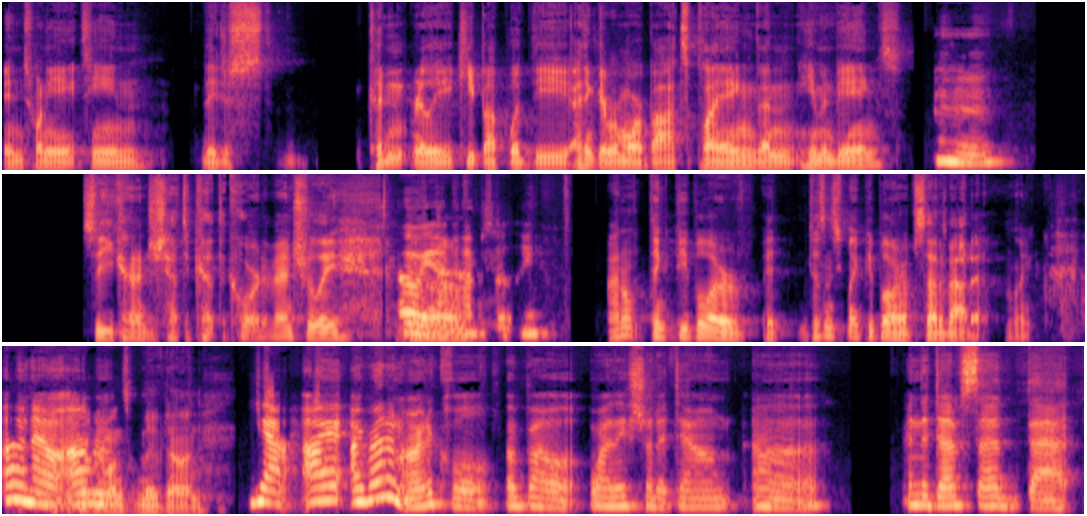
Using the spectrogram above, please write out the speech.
in 2018. They just couldn't really keep up with the. I think there were more bots playing than human beings, Mm-hmm. so you kind of just have to cut the cord eventually. Oh But, yeah, um, absolutely. I don't think people are. It doesn't seem like people are upset about it. Like Oh no, um, everyone's moved on. Yeah, I, I read an article about why they shut it down. Uh, and the dev said that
